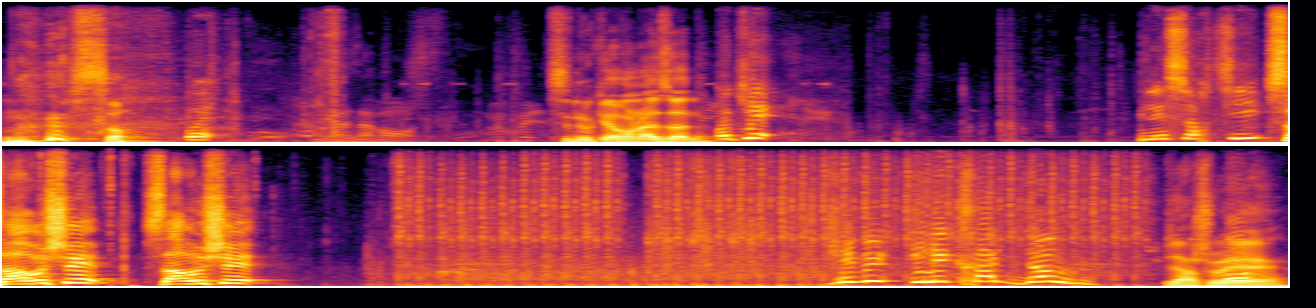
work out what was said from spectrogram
Ouais. C'est nous qui avons la zone. Ok. Il est sorti. Ça a rushé Ça a rushé J'ai vu, il est crack, down. Bien joué.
